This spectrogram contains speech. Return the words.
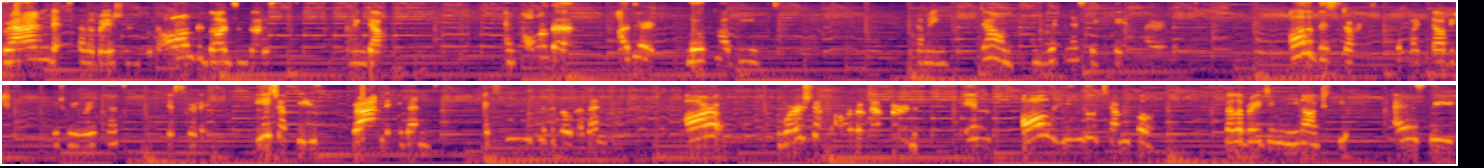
Grand celebration with all the gods and goddesses coming down and all the other Loka beings coming down and witnessing the entire event. All of this starts with the Pattabhishek, which we witnessed yesterday. Each of these grand events, extremely pivotal events, are worshipped or remembered in all Hindu temples celebrating Meenakshi as the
